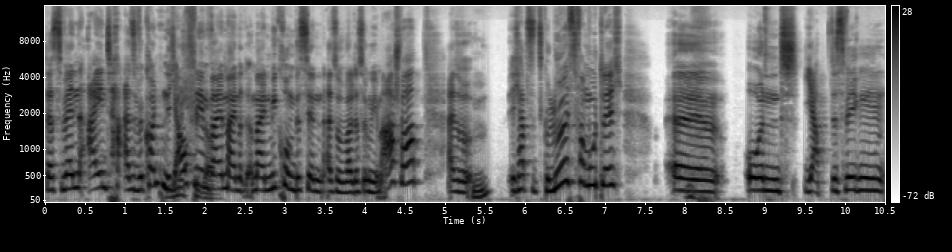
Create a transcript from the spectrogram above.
dass wenn ein Tag, also wir konnten nicht, Nicht aufnehmen, weil mein, mein Mikro ein bisschen, also weil das irgendwie im Arsch war. Also Hm? ich habe es jetzt gelöst vermutlich. Äh, und ja, deswegen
